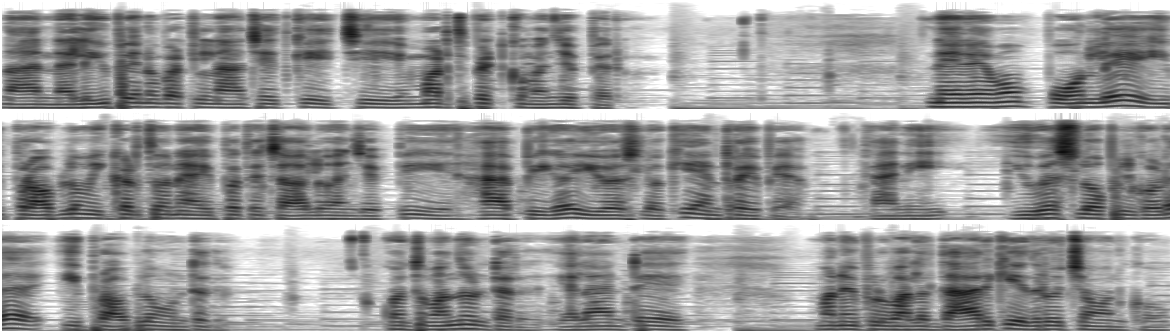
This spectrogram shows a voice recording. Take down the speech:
నా నలిగిపోయిన బట్టలు నా చేతికి ఇచ్చి మడత పెట్టుకోమని చెప్పారు. నేనేమో ఫోన్లే ఈ ప్రాబ్లం ఇక్కడితోనే అయిపోతే చాలు అని చెప్పి హ్యాపీగా యూఎస్లోకి ఎంటర్ అయిపోయా. కానీ యూఎస్ లోపల కూడా ఈ ప్రాబ్లం ఉంటుంది. కొంతమంది ఉంటారు ఎలా అంటే మనం ఇప్పుడు వాళ్ళ దారికి ఎదురొచ్చామనుకో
